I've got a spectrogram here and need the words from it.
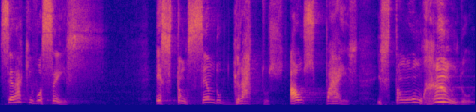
Será que vocês estão sendo gratos aos pais estão honrando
